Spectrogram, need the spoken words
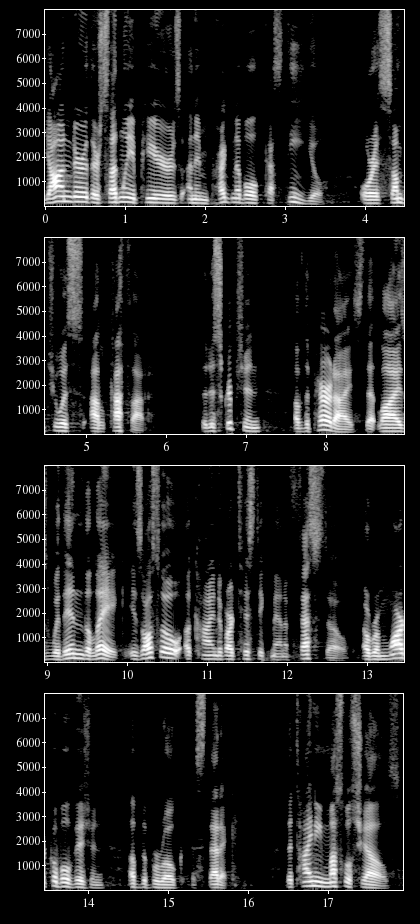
yonder there suddenly appears an impregnable castillo or a sumptuous alcázar. The description of the paradise that lies within the lake is also a kind of artistic manifesto, a remarkable vision of the Baroque aesthetic. The tiny mussel shells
